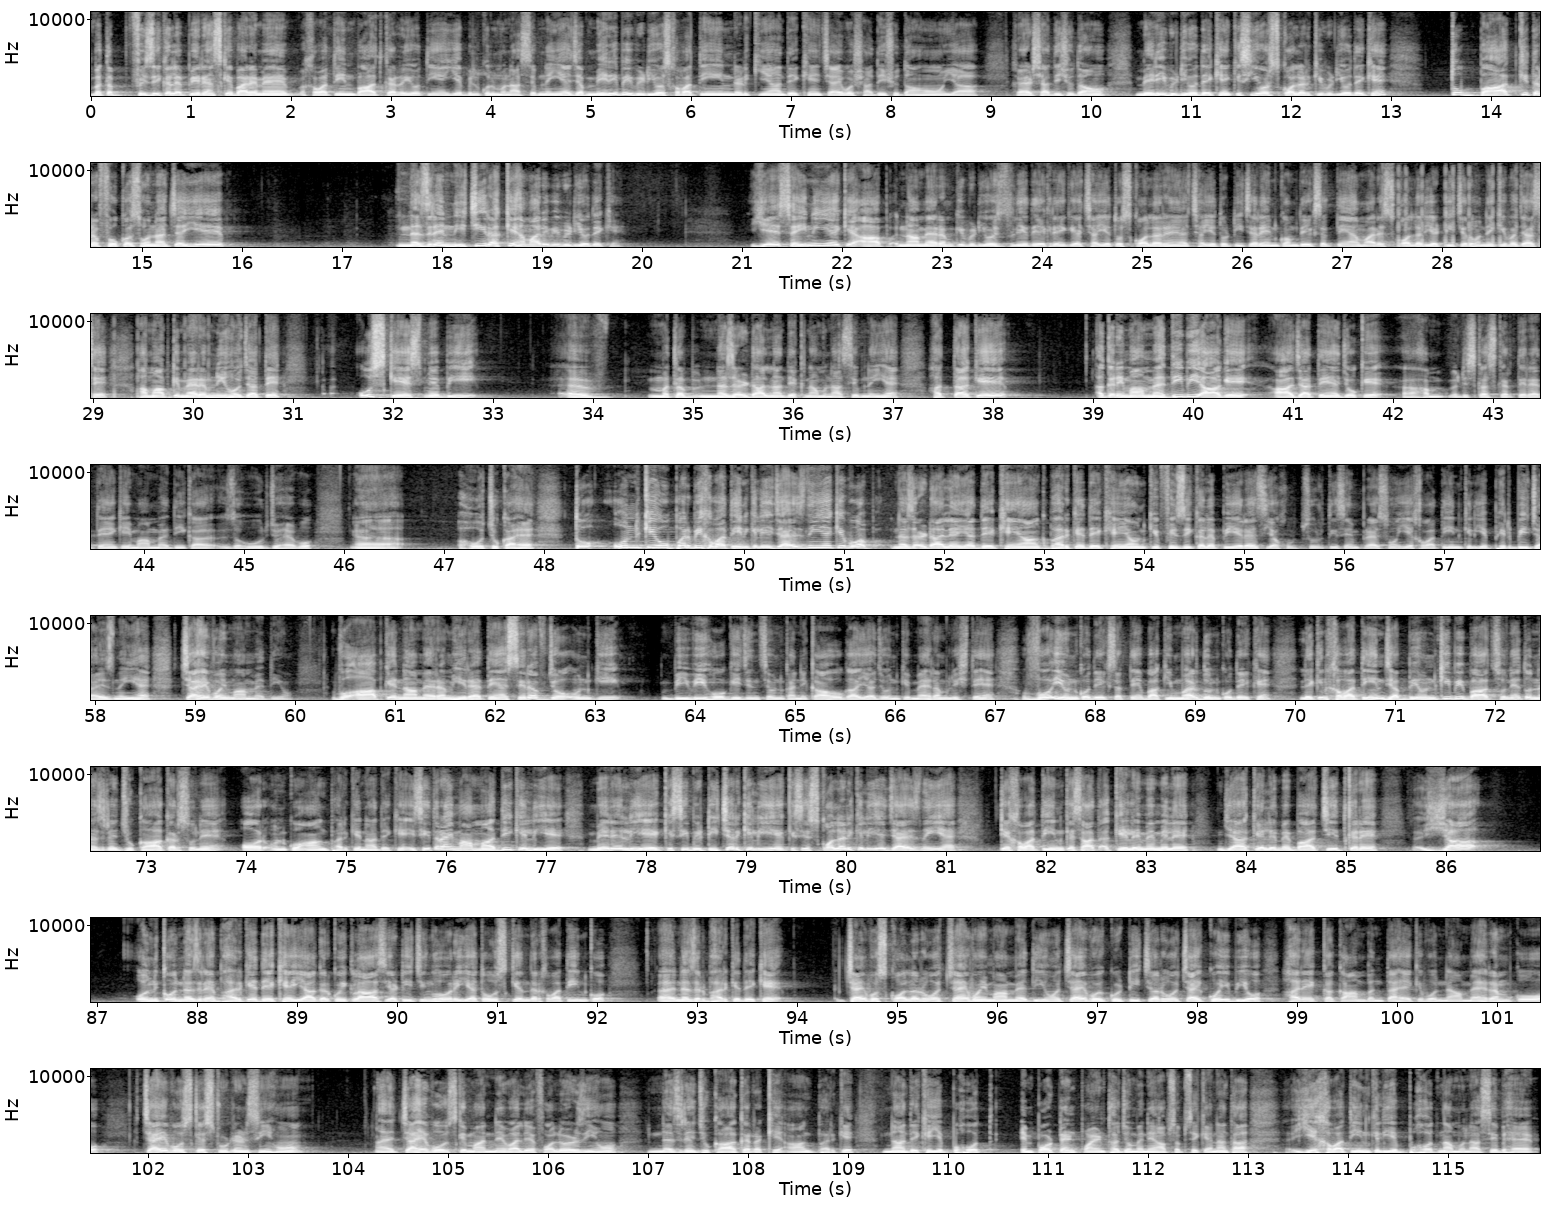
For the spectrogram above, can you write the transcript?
مطلب فزیکل اپیرنس کے بارے میں خواتین بات کر رہی ہوتی ہیں، یہ بالکل مناسب نہیں ہے۔ جب میری بھی ویڈیوز خواتین، لڑکیاں دیکھیں، چاہے وہ شادی شدہ ہوں یا غیر شادی شدہ ہوں، میری ویڈیو دیکھیں، کسی اور اسکالر کی ویڈیو دیکھیں تو بات کی طرف فوکس ہونا چاہیے۔ نظریں نیچی رکھ کے ہماری بھی ویڈیو دیکھیں۔ یہ صحیح نہیں ہے کہ آپ نامیرم کی ویڈیو اس لیے دیکھ رہے ہیں کہ اچھا یہ تو اسکالر ہیں اچھا یہ تو ٹیچر ہیں، ان کو ہم دیکھ سکتے ہیں۔ ہمارے اسکالر یا ٹیچر ہونے کی وجہ سے ہم آپ کے محرم نہیں ہو جاتے۔ اس کیس میں بھی مطلب نظر ڈالنا دیکھنا مناسب نہیں ہے۔ حتیٰ کہ اگر امام مہدی بھی آگے آ جاتے ہیں جو کہ ہم ڈسکس کرتے رہتے ہیں کہ امام مہدی کا ظہور جو ہے وہ ہو چکا ہے۔ تو ان کے اوپر بھی خواتین کے لیے جائز نہیں ہے کہ وہ اب نظر ڈالیں یا دیکھیں، آنکھ بھر کے دیکھیں یا ان کی فزیکل اپیئرنس یا خوبصورتی سے امپریس ہوں، یہ خواتین کے لیے پھر بھی جائز نہیں ہے، چاہے وہ امام مہدی ہوں۔ وہ آپ کے نامحرم ہی رہتے ہیں، صرف جو ان کی بیوی ہوگی جن سے ان کا نکاح ہوگا یا جو ان کے محرم رشتے ہیں، وہی ان کو دیکھ سکتے ہیں، باقی مرد ان کو دیکھیں۔ لیکن خواتین جب بھی ان کی بھی بات سنیں تو نظریں جھکا کر سنیں اور ان کو آنکھ بھر کے نہ دیکھیں۔ اسی طرح امام مادی کے لیے، میرے لیے، کسی بھی ٹیچر کے لیے، کسی اسکالر کے لیے جائز نہیں ہے کہ خواتین کے ساتھ اکیلے میں ملے یا اکیلے میں بات چیت کرے یا ان کو نظریں بھر کے دیکھے۔ یا اگر کوئی کلاس یا ٹیچنگ ہو رہی ہے تو اس کے اندر خواتین کو نظر بھر کے دیکھے چاہے وہ اسکالر ہو، چاہے وہ امام مہدی ہو، چاہے وہ کوئی ٹیچر ہو، چاہے کوئی بھی ہو، ہر ایک کا کام بنتا ہے کہ وہ نامحرم کو، چاہے وہ اس کے اسٹوڈنٹس ہی ہوں چاہے وہ اس کے ماننے والے فالوورز ہی ہوں، نظریں جھکا کر رکھے، آنکھ بھر کے۔ نہ دیکھے یہ بہت امپورٹنٹ پوائنٹ تھا جو میں نے آپ سب سے کہنا تھا۔ یہ خواتین کے لیے بہت نامناسب ہے۔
